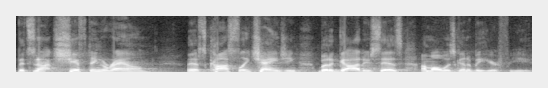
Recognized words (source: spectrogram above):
that's not shifting around, that's constantly changing, but a God who says, I'm always going to be here for you?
